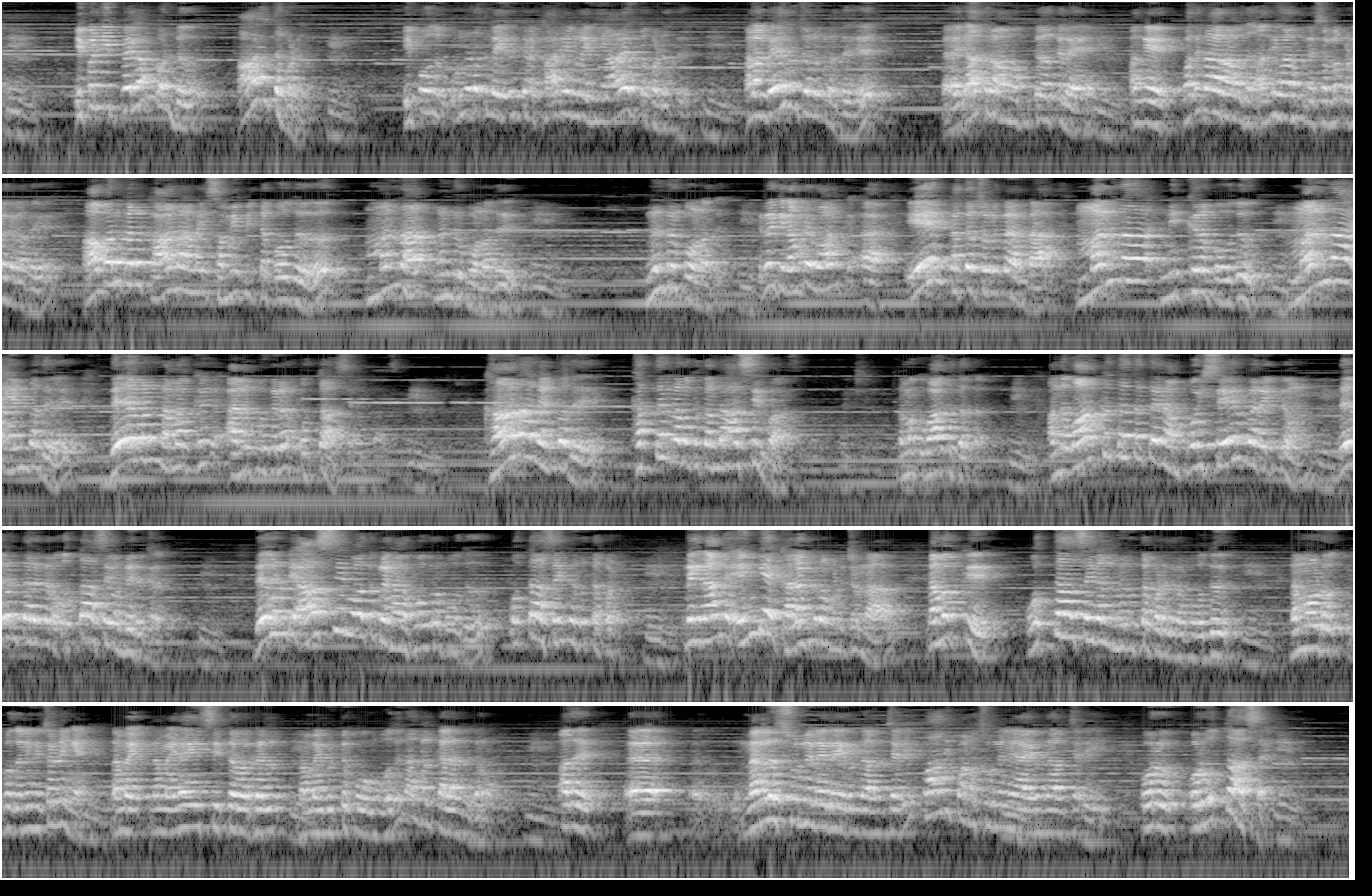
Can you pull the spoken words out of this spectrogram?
இப்ப நீ பெலம் கொண்டு ஆயத்தப்படு. இப்போது உன்னிடத்துல இருக்கிற காரியங்களை நீ ஆயத்தப்படுத்து. ஆனால் வேதம் சொல்லுகிறது யாத்திராம புத்தகத்திலே. அங்கே பதினாறாவது அதிகாரத்திலே சொல்லப்படுகிறது அவர்கள் கானானை சமீபித்த போது மன்னா நின்று போனது. நின்று போனது ம். இன்னைக்கு நம்முடைய வாழ்க்கை ஏன் கத்தர் சொல்லுகிறார்னா மன்னா நிற்கிற போது. மன்னா என்பது தேவன் நமக்கு அனுப்புகிற ஒத்தாசை ம். கானான் என்பது கத்தர் நமக்கு தந்த ஆசீர்வாதம் நமக்கு வாக்கு தத்தம் ம். அந்த வாக்கு தத்தத்தை நாம் போய் சேரும் வரைக்கும். தேவன் தருகிற ஒத்தாசை ஒன்று இருக்கிறது. தேவனுடைய ஆசீர்வாதத்துக்குள்ள நாங்க போகிற போது ஒத்தாசை நிறுத்தப்படும். இன்னைக்கு நாங்க எங்கே கலங்குறோம் சொன்னால் நமக்கு ஒத்தாசைகள் நிறுத்தப்படுகிற போது. நம்மோடு இப்போது நீங்க சொன்னீங்க நம்மை நம்ம நேசித்தவர்கள் நம்மை விட்டு போகும்போது நாங்கள் கலங்குகிறோம் ம். அது நல்ல சூழ்நிலையில இருந்தாலும் சரி பாதிப்பான சூழ்நிலையா இருந்தாலும் சரி ஒரு ஒரு ஒத்தாசை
